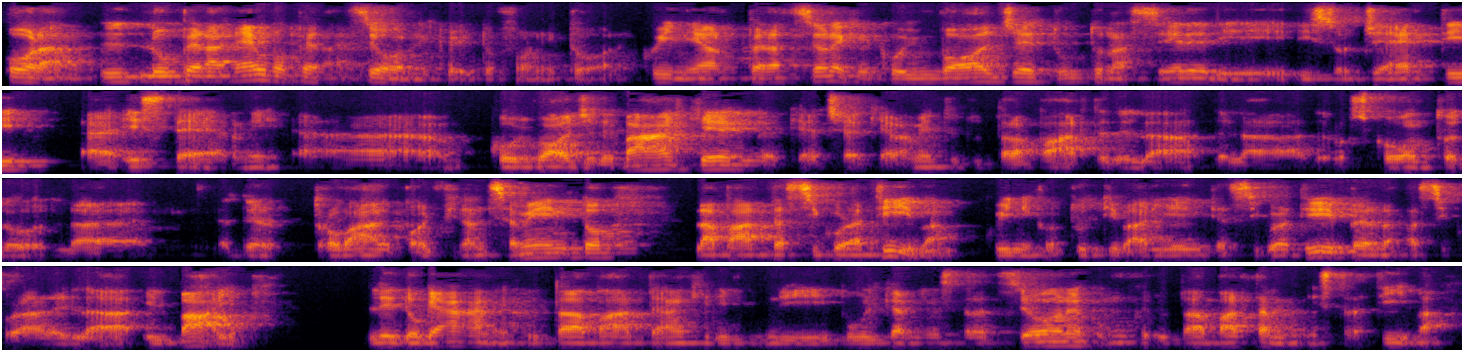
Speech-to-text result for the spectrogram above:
Ora, è un'operazione il credito fornitore, quindi è un'operazione che coinvolge tutta una serie di, di soggetti eh, esterni, eh, coinvolge le banche perché c'è chiaramente tutta la parte della, della, dello sconto e del, del trovare poi il finanziamento, la parte assicurativa, quindi con tutti i vari enti assicurativi per assicurare il, il buyer, le dogane, tutta la parte anche di, di pubblica amministrazione, comunque tutta la parte amministrativa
